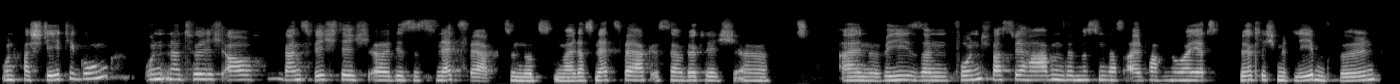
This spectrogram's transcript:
und Verstetigung und natürlich auch ganz wichtig, äh, dieses Netzwerk zu nutzen, weil das Netzwerk ist ja wirklich äh, ein Riesenfund, was wir haben. Wir müssen das einfach nur jetzt wirklich mit Leben füllen.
